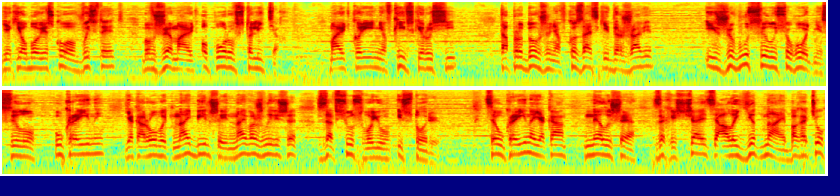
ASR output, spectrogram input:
які обов'язково вистоять, бо вже мають опору в століттях, мають коріння в Київській Русі та продовження в козацькій державі і живу силу сьогодні, силу України, яка робить найбільше і найважливіше за всю свою історію. Це Україна, яка не лише захищається, але єднає багатьох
